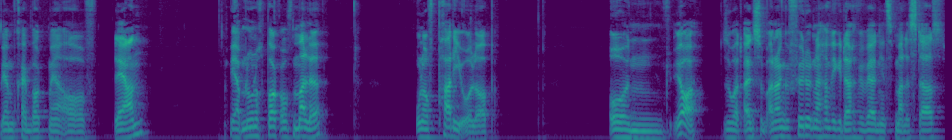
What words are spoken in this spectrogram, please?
Wir haben keinen Bock mehr auf Lernen. Wir haben nur noch Bock auf Malle und auf Partyurlaub. Und ja, so hat eins zum anderen geführt und dann haben wir gedacht, wir werden jetzt Malle-Stars.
